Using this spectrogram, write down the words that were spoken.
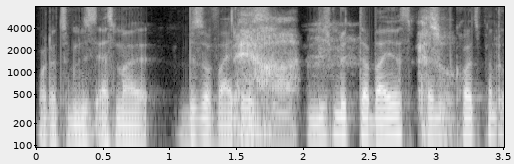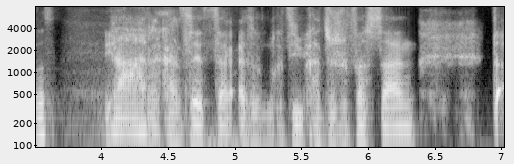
oder zumindest erstmal bis auf weiteres ja, nicht mit dabei ist beim also, Kreuzbandriss. Ja, da kannst du jetzt, also im Prinzip kannst du schon fast sagen, da,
